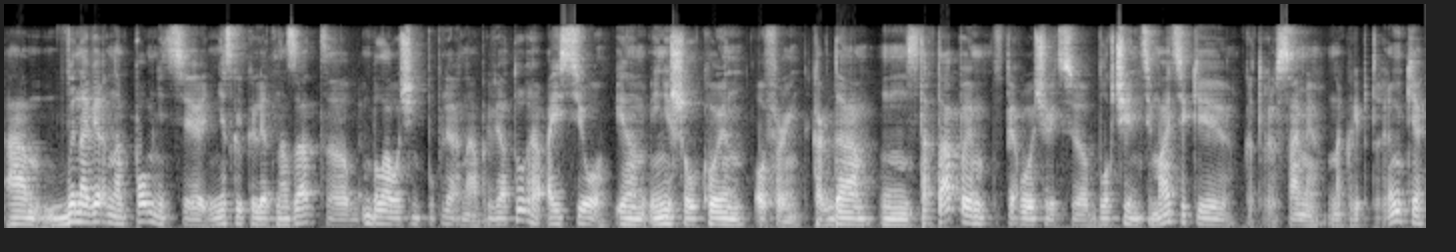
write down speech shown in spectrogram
А, вы, наверное, помните, несколько лет назад э, была очень популярная аббревиатура ICO, Initial Coin Offering, когда стартапы, в первую очередь э, блокчейн-тематики, которые сами на крипторынке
